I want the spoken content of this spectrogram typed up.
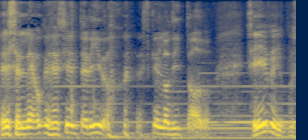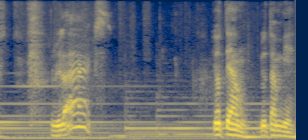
Es el ego que se siente herido. es que lo di todo. Sí, pues relax. Yo te amo, yo también.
